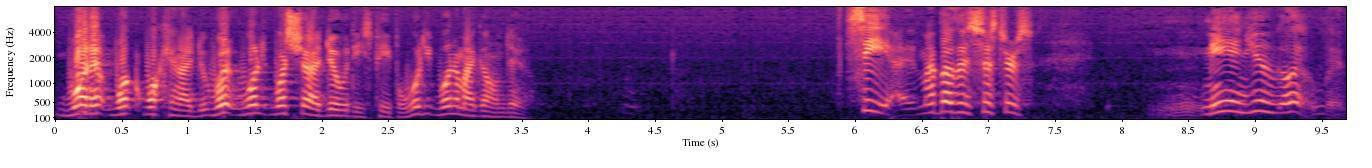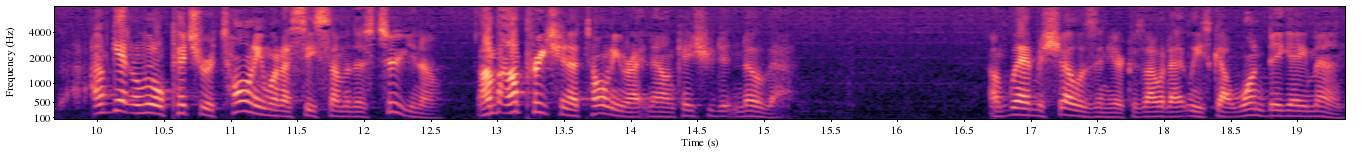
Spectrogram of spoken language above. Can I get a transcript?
What, what, what can I do? What, what, what should I do with these people? What, what am I going to do? See, uh, my brothers and sisters, me and you, I'm getting a little picture of Tony when I see some of this too, you know. I'm, I'm preaching at Tony right now in case you didn't know that. I'm glad Michelle is in here because I would at least got one big amen.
